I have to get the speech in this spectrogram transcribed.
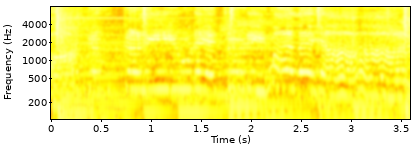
മാർഗം കളിയുടെ ചൊടിമലയാൾ.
